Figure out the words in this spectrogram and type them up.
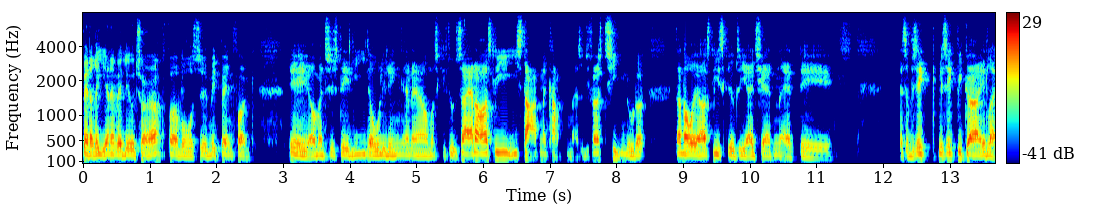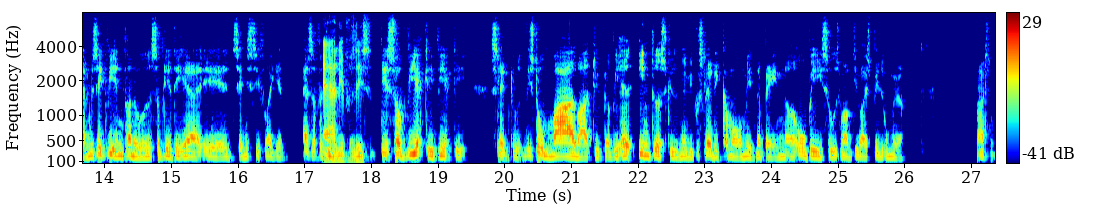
batterierne vil leve tørre for vores øh, midtbanefolk, øh, og man synes, det er lige lovligt længe, han er om at skifte ud. Så er der også lige i starten af kampen, altså de første 10 minutter, der når jeg også lige skrive til jer i chatten, at øh, altså hvis ikke, hvis ikke vi gør et eller andet, hvis ikke vi ændrer noget, så bliver det her øh, tenniscifre igen. Altså fordi Ja, lige præcis. det så virkelig, virkelig slemt ud. Vi stod meget, meget dybt, og vi havde intet at skyde med. Vi kunne slet ikke komme over midten af banen, og OB så ud som om, de var i spilhumør. Martin?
